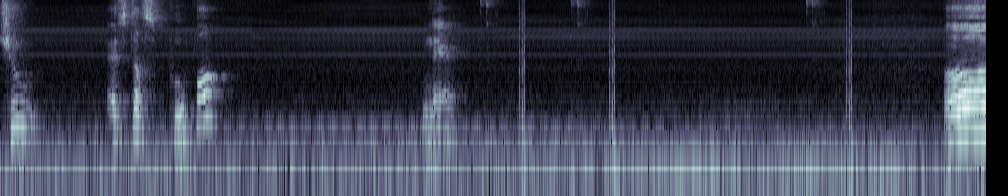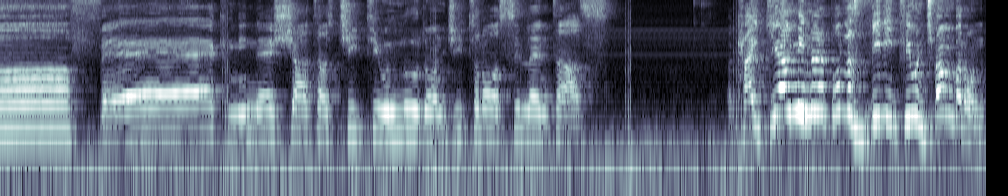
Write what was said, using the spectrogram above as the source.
Ĉu estas pupo? Ne. Oh, fe ne shatas ci tiun ludon, gi tro silentas. kai kiel mi ne povas vidi tiun ĉambron?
